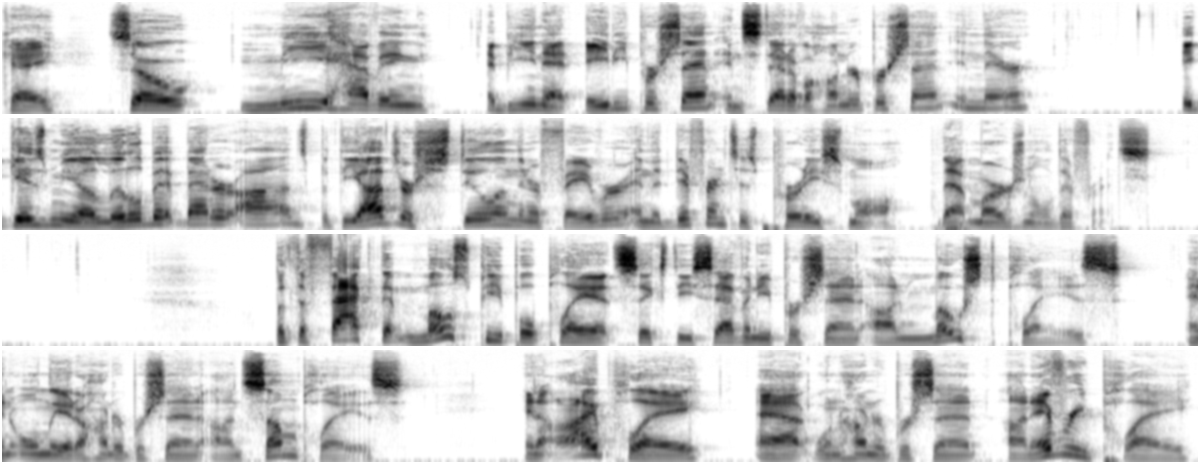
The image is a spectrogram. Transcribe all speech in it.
Okay. So me having being at 80% instead of 100% in there, it gives me a little bit better odds, but the odds are still in their favor and the difference is pretty small, that marginal difference. But the fact that most people play at 60, 70% on most plays and only at 100% on some plays, and I play at 100% on every play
